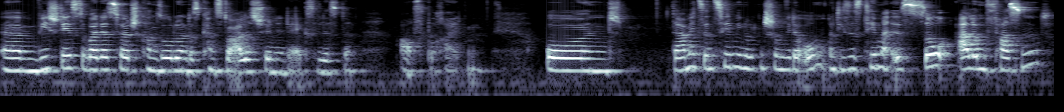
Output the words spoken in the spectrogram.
ähm, wie stehst du bei der Search-Konsole und das kannst du alles schön in der Excel-Liste aufbereiten. Und damit sind zehn Minuten schon wieder um und dieses Thema ist so allumfassend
